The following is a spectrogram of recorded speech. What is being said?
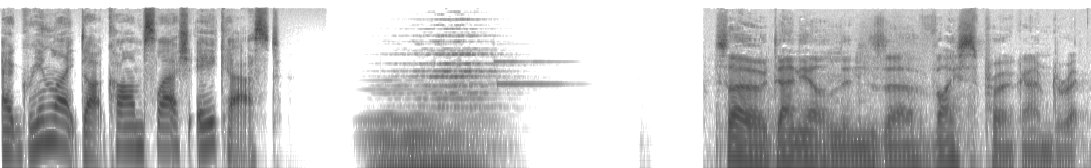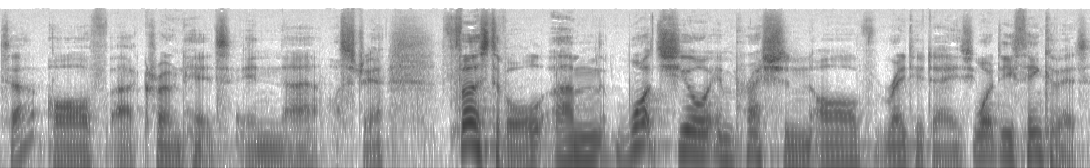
at greenlight.com/acast. So, Daniela Linzer, Vice Program Director of uh, Kronehit in uh, Austria. First of all, um, what's your impression of Radio Days? What do you think of it?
